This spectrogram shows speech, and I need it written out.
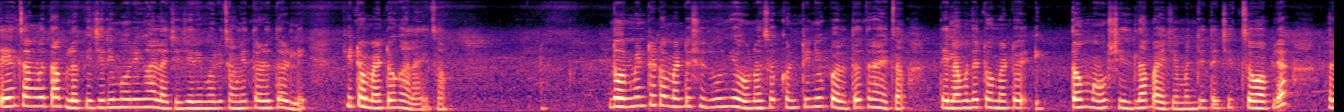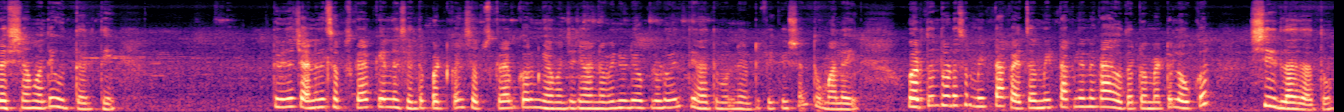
तेल चांगलं तापलं की जिरी मोहरी घालायची. जिरी मोहरी चांगली तडतडली की टोमॅटो घालायचा. दोन मिनटं टोमॅटो शिजवून घेऊन असं कंटिन्यू परतत राहायचं. तेलामध्ये टोमॅटो एकदम मऊ शिजला पाहिजे म्हणजे त्याची चव आपल्या रश्श्यामध्ये उतरते. तुम्ही जर चॅनल सबस्क्राईब केलं नसेल तर पटकन सबस्क्राईब करून घ्या म्हणजे जेव्हा नवीन व्हिडिओ अपलोड होईल तेव्हा तुम्हाला नोटिफिकेशन तुम्हाला येईल. वरतून थोडंसं मीठ टाकायचं. मीठ टाकल्यानं काय होतं? टोमॅटो लवकर शिजला जातो.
